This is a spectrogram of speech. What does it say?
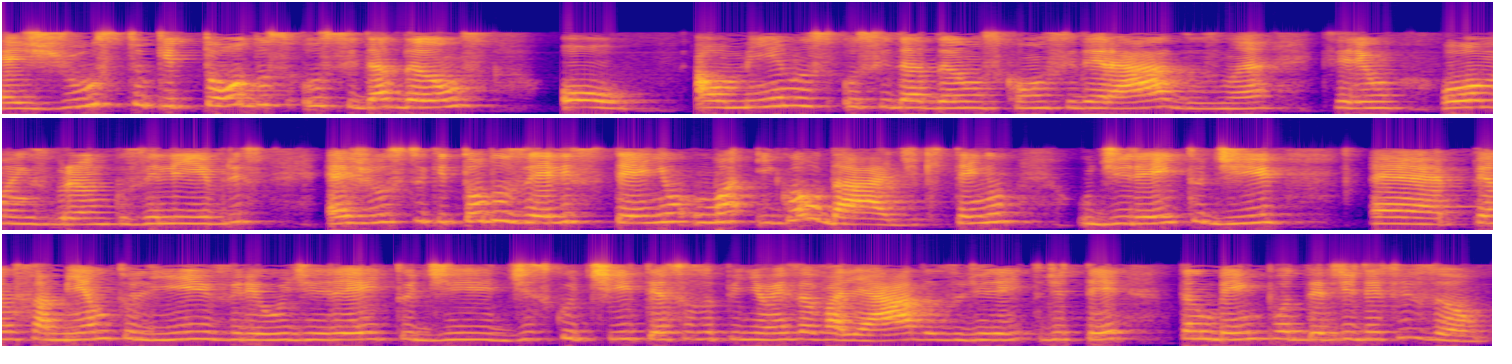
É justo que todos os cidadãos, ou ao menos os cidadãos considerados, né, que seriam homens brancos e livres, é justo que todos eles tenham uma igualdade, que tenham o direito de é, pensamento livre, o direito de discutir, ter suas opiniões avaliadas, o direito de ter também poder de decisão.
